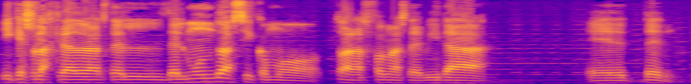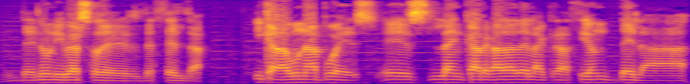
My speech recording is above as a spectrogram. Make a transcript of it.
y que son las creadoras del, del mundo, así como todas las formas de vida eh, de- del universo de, de Zelda. Y cada una, pues, es la encargada de la creación de la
